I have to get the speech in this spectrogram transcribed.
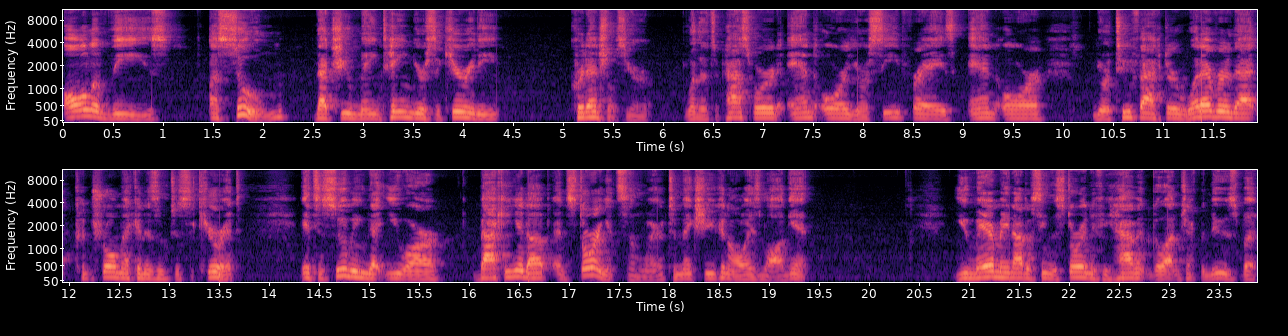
all of these assume that you maintain your security credentials, your whether it's a password and or your seed phrase and or your two factor, whatever that control mechanism to secure it, it's assuming that you are backing it up and storing it somewhere to make sure you can always log in. You may or may not have seen the story, and if you haven't, go out and check the news. But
